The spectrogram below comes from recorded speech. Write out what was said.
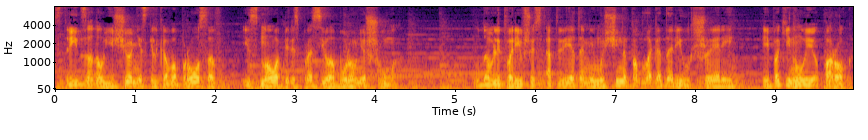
Стрит задал еще несколько вопросов и снова переспросил об уровне шума. Удовлетворившись ответами, мужчина поблагодарил Шерри и покинул ее порог,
